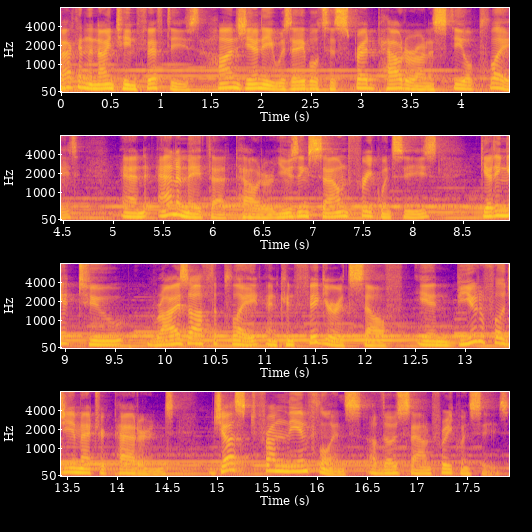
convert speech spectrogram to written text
Back in the 1950s, Hans Jenny was able to spread powder on a steel plate and animate that powder using sound frequencies, getting it to rise off the plate and configure itself in beautiful geometric patterns just from the influence of those sound frequencies.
